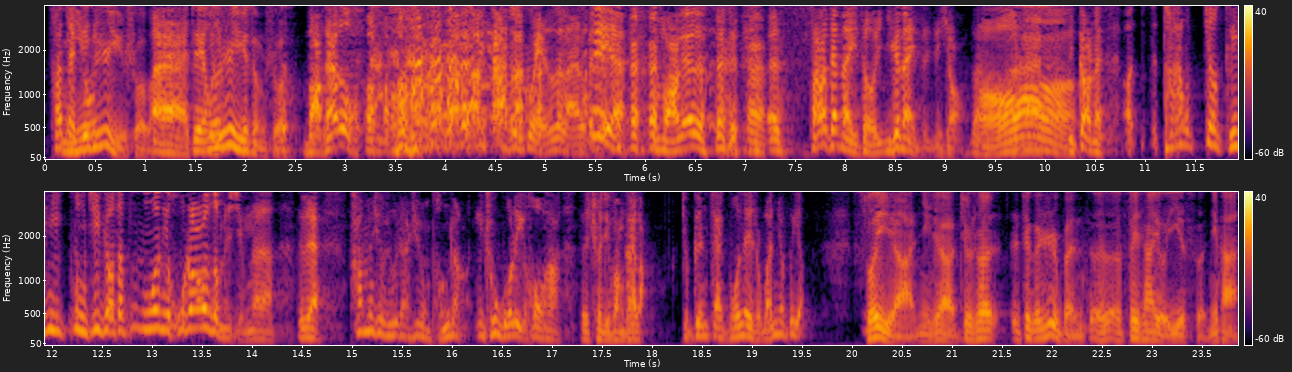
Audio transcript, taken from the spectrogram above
他在用日语说吧？哎，对呀，用日语怎么说？瓦盖路，鬼子来了！对呀，瓦盖路，呃，啥在那里头，一个那一头笑。哦，你告诉他啊，他叫给你弄机票，他不摸你护照怎么行呢？对不对？他们就有点这种膨胀，一出国了以后哈，他就彻底放开了，就跟在国内是完全不一样。所以啊，你知道，就是说这个日本呃非常有意思。你看，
